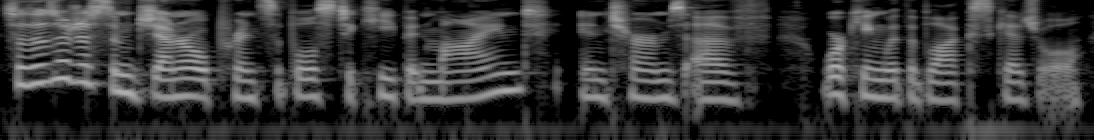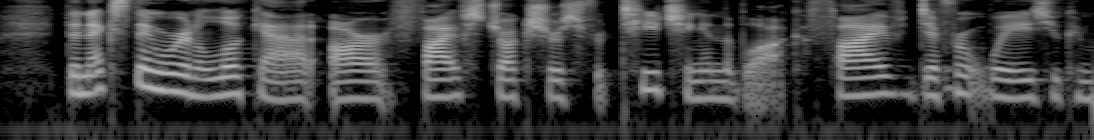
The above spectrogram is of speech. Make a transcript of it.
So, those are just some general principles to keep in mind in terms of working with the block schedule. The next thing we're going to look at are five structures for teaching in the block, five different ways you can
